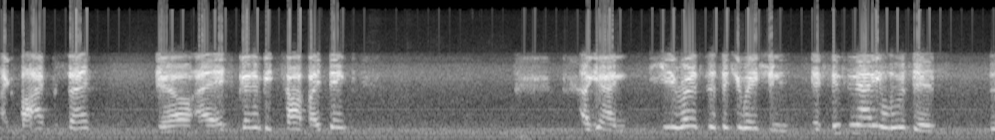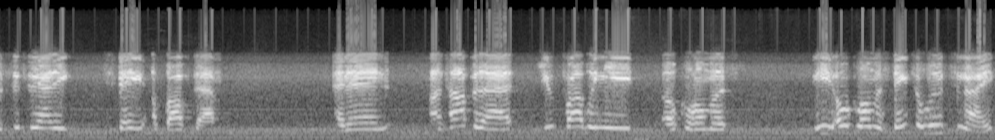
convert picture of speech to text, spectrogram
Like five percent. You know, I, it's going to be tough. I think. Again, you run into the situation. If Cincinnati loses, does Cincinnati stay above them? And then on top of that, you probably need Oklahoma need Oklahoma State to lose tonight,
